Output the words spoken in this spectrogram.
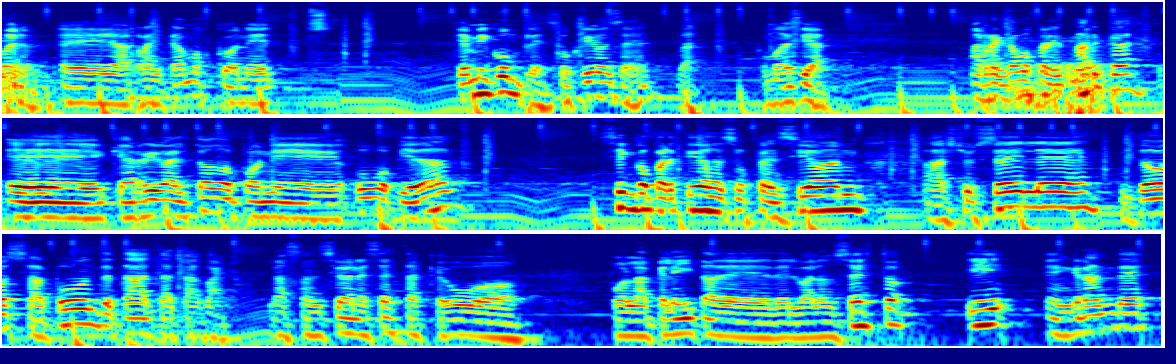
Bueno, eh, arrancamos con el... Que es mi cumple, suscríbanse, ¿eh? Vale, como decía, arrancamos con el marca, eh, que arriba del todo pone Hubo Piedad, cinco partidos de suspensión a dos apuntes, tal, tal, tal. Bueno, las sanciones estas que hubo por la peleita del baloncesto. Y en grande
